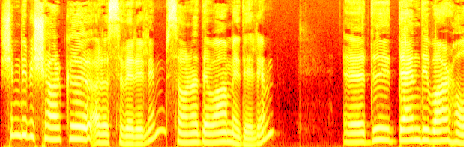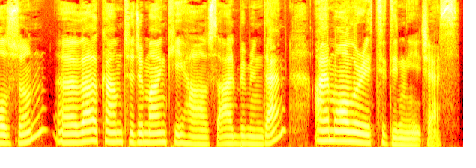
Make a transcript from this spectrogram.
Şimdi bir şarkı arası verelim, sonra devam edelim. E, The Dandy Warhols'un Welcome to the Monkey House albümünden I'm Over It'i dinleyeceğiz.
